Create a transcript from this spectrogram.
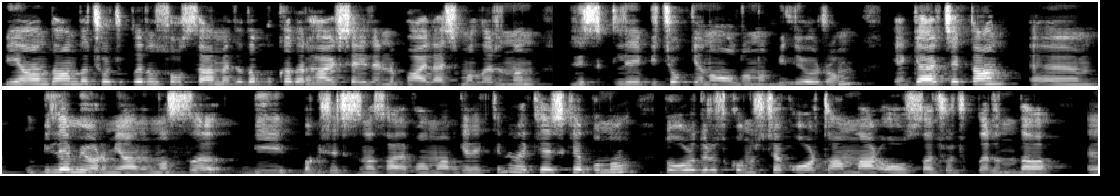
Bir yandan da çocukların sosyal medyada bu kadar her şeylerini paylaşmalarının riskli birçok yanı olduğunu biliyorum. Ya gerçekten e, bilemiyorum yani nasıl bir bakış açısına sahip olmam gerektiğini ve keşke bunu doğru dürüst konuşacak ortamlar olsa çocukların da e,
